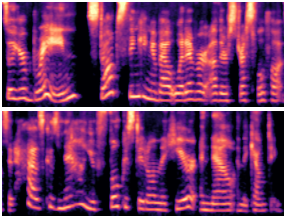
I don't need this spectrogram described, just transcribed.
So your brain stops thinking about whatever other stressful thoughts it has because now you've focused it on the here and now and the counting.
